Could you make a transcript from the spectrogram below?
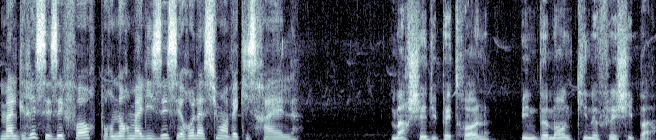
malgré ses efforts pour normaliser ses relations avec Israël. Marché du pétrole, une demande qui ne fléchit pas.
